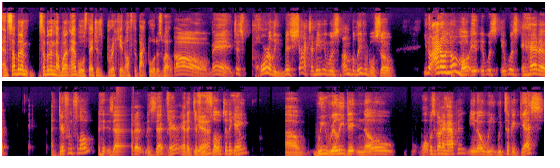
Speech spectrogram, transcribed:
And some of them, some of them that weren't airballs, they're just bricking off the backboard as well. Oh man, just poorly missed shots. I mean, it was unbelievable. So, you know, I don't know, Mo. It, it was, it was, it had a a different flow. Is that a, is that fair? It had a different Yeah. flow to the Yep. game. Uh, we really didn't know what was going to happen. You know, we we took a guess.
